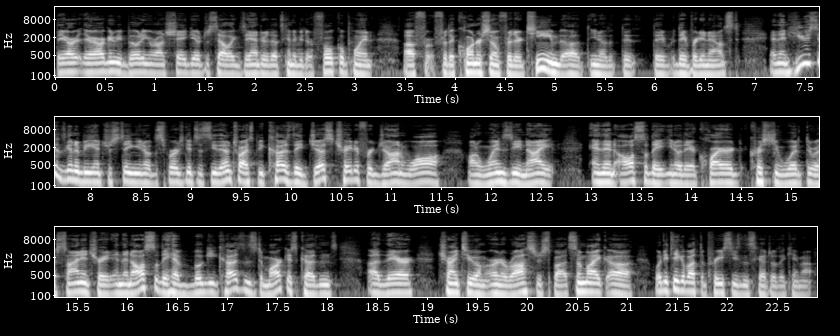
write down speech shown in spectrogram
they are they are going to be building around Shai Gilgeous-Alexander. That's going to be their focal point uh, for for the cornerstone for their team. Uh, you know they, they've they've already announced. And then Houston's going to be interesting. You know the Spurs get to see them twice because they just traded for John Wall on Wednesday night, and then also they you know they acquired Christian Wood through a signing trade, and then also they have Boogie Cousins, Demarcus Cousins, uh, there trying to um, earn a roster spot. So Mike, uh, what do you think about the preseason schedule that came out?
